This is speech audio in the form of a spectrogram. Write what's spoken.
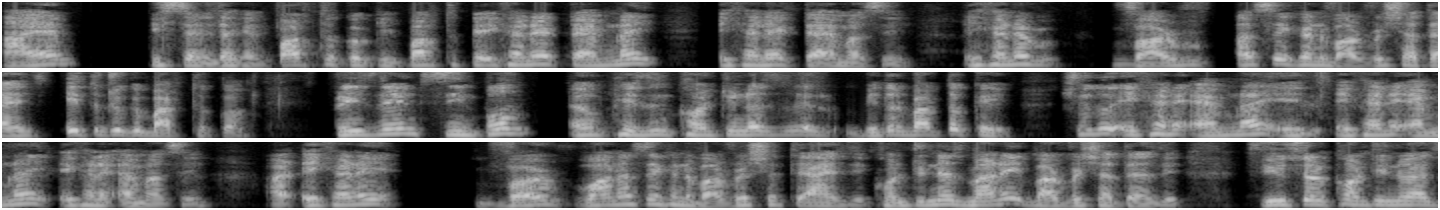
I am studying, দেখেন, পার্থক্য কি? পার্থক্য এখানে একটা এম নাই, এখানে একটা এম আছে। এখানে ভার্ব আছে, এখানে ভার্বের সাথে এতটুকু পার্থক্য। প্রেজেন্ট সিম্পল এবং প্রেজেন্ট কন্টিনিউয়াস এর ভিতর পার্থক্য শুধু এখানে এম নাই এখানে এম নাই, এখানে এম আছে। আর এখানে ভার্ব ওয়ান আছে, এখানে ভার্বের সাথে আইনজি কন্টিনিউয়াস মানে ভার্বের সাথে ING future continuous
